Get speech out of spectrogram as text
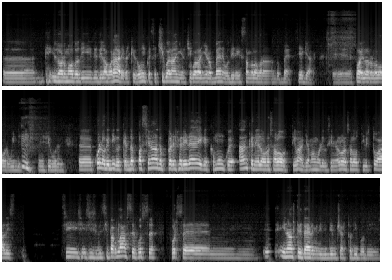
il loro modo di, di, di, lavorare, perché comunque se ci guadagnano e ci guadagnano bene vuol dire che stanno lavorando bene, sia chiaro. Eh, poi è il loro lavoro, quindi, mm. quindi figurati. Eh, quello che dico è che da appassionato preferirei che comunque anche nei loro salotti, va, chiamiamoli così, nei loro salotti virtuali, si, si, si, si parlasse fosse, forse mh, mm, in altri termini di, di, un certo tipo di,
